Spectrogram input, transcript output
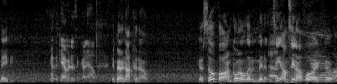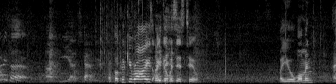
Maybe. If the camera doesn't cut out. It better not cut out. Because so far I'm going 11 minutes. I'm seeing, I'm seeing how far I yeah, can go. Why the? Um, yeah, that's kind of weird. And for cookie rise, Look I go with this. this too. Are you a woman? Uh,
